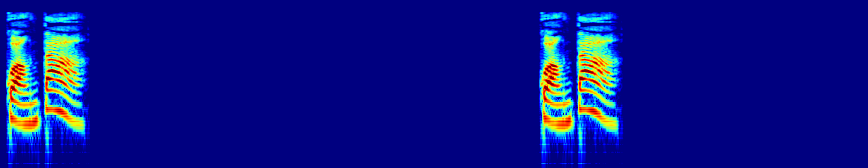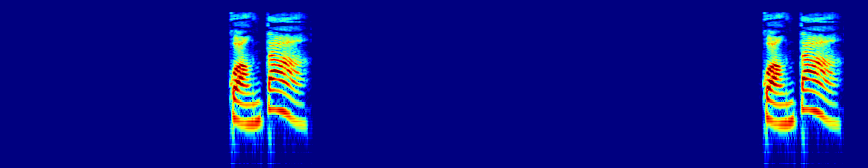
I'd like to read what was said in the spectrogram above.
广大，广大，广大。广大，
